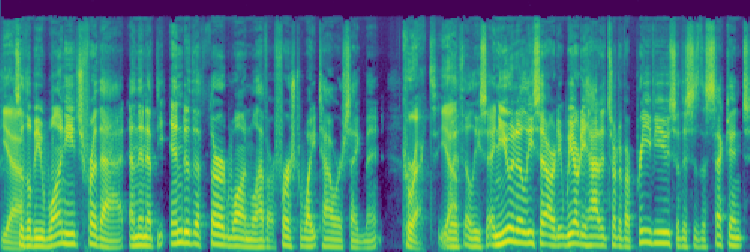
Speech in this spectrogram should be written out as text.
Yeah. So there'll be one each for that, and then at the end of the third one, we'll have our first White Tower segment correct. Yeah. with Elysia. And you and Elysia already, we already had it sort of a preview. So this is the second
